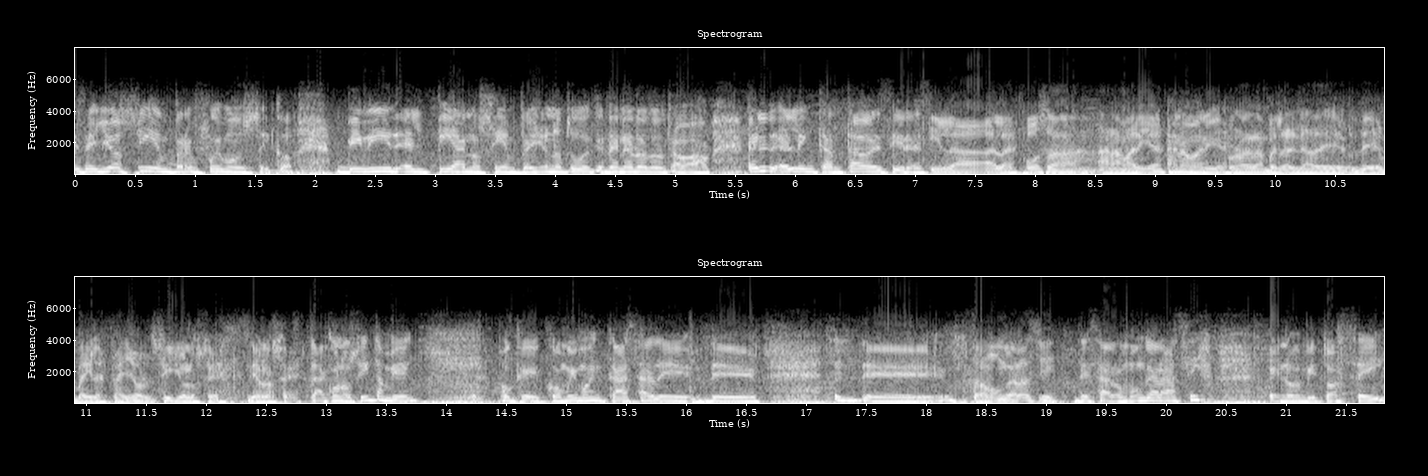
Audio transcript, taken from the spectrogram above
Dice, yo siempre fui músico. Viví del piano siempre. Yo no tuve que tener otro trabajo. Él, él le encantaba decir eso. Y la, la esposa Ana María. Ana María. Una gran bailarina de, de baile español. Sí, yo lo sé, yo lo sé. La conocí también porque comimos en casa de, de, de, Salomón Garazzi. de Salomón Garazzi. Él nos invitó a seis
